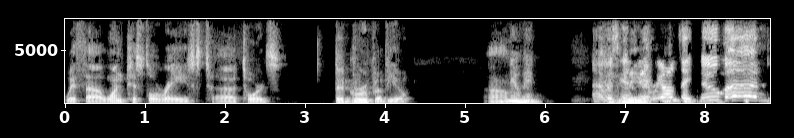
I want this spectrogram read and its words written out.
with uh, one pistol raised uh, towards the group of you. Um, Newman. I was going to say, we all say Newman.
